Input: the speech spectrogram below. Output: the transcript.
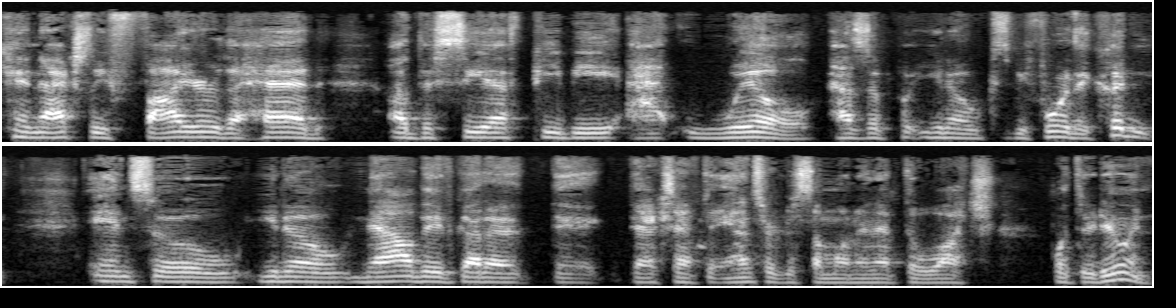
can actually fire the head of the CFPB at will, as a you know, because before they couldn't. And so you know now they've got to they, they actually have to answer to someone and have to watch what they're doing.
